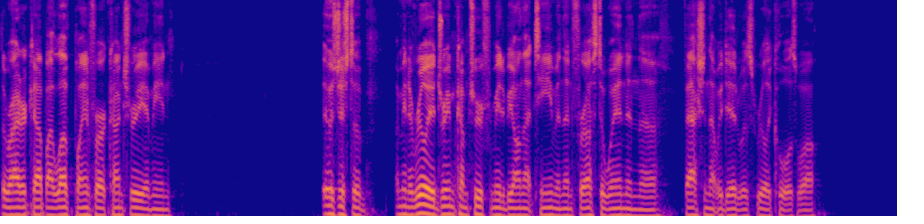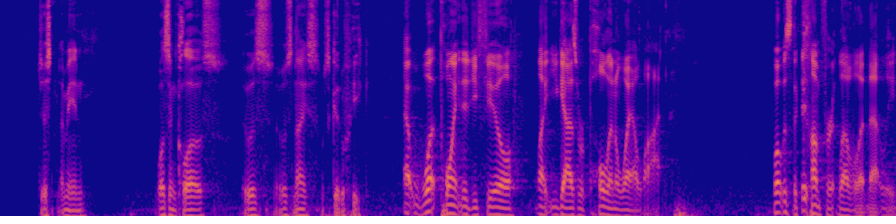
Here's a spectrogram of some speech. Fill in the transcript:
the Ryder Cup. I love playing for our country. I mean, it was just a I mean, a really a dream come true for me to be on that team, and then for us to win in the fashion that we did was really cool as well. Just, I mean, wasn't close. It was it was nice. It was a good week. At what point did you feel like you guys were pulling away a lot? What was the comfort level at that lead?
